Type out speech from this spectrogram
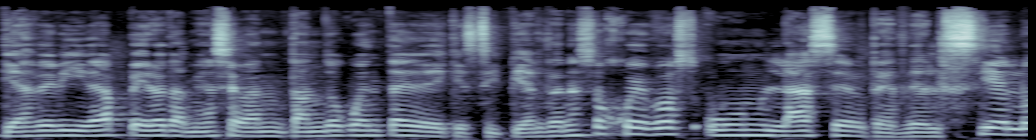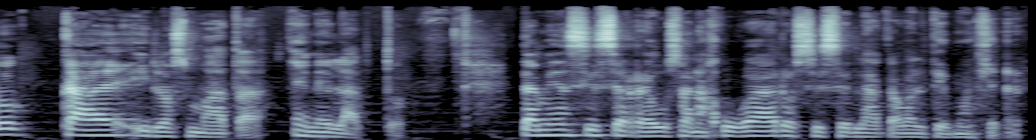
días de vida, pero también se van dando cuenta de que si pierden esos juegos, un láser desde el cielo cae y los mata en el acto. También si se rehusan a jugar o si se le acaba el tiempo en general.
